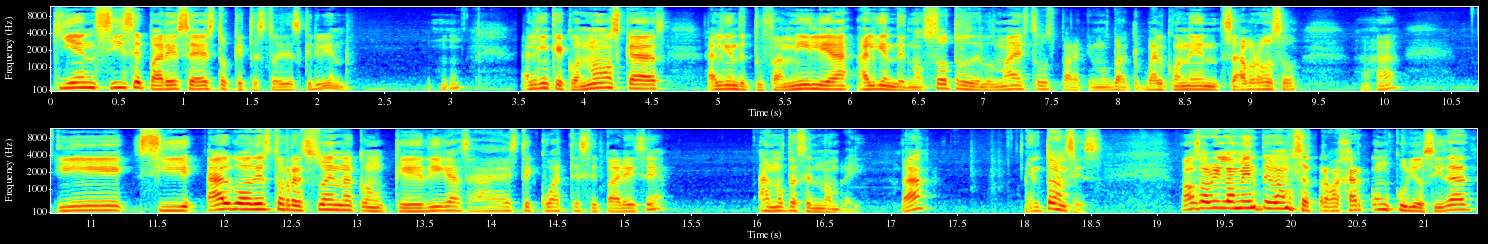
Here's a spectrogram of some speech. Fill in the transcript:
quién sí se parece a esto que te estoy describiendo. Alguien que conozcas, alguien de tu familia, alguien de nosotros, de los maestros, para que nos balconen sabroso. Y si algo de esto resuena con que digas, ah, este cuate se parece, anotas el nombre ahí, ¿va? Entonces, vamos a abrir la mente, vamos a trabajar con curiosidad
